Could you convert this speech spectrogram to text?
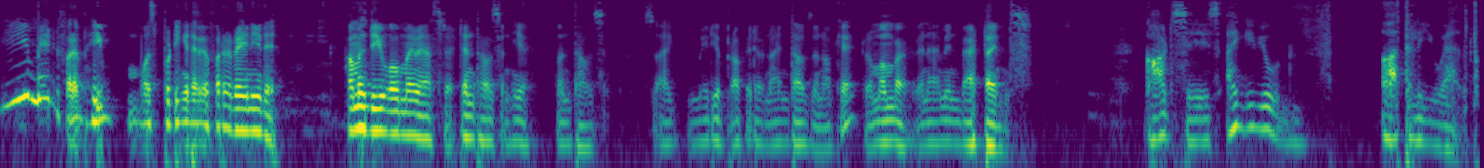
He made it for a, He was putting it away for a rainy day. How much do you owe my master? 10,000 here. 1,000. So I made a profit of 9,000, okay? Remember, when I'm in bad times. God says, I give you earthly wealth.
